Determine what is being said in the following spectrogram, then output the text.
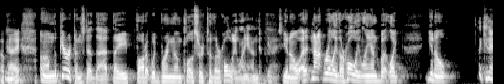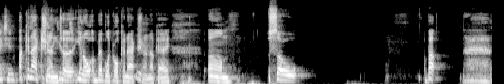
Okay. Um, the Puritans did that. They thought it would bring them closer to their Holy Land. Gotcha. You know, uh, not really their Holy Land, but like, you know, a connection. a connection a to you know a biblical connection okay um so about i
